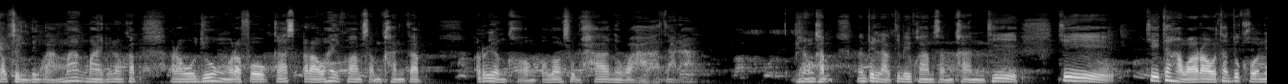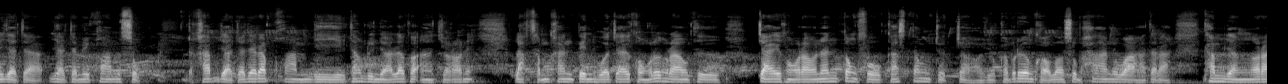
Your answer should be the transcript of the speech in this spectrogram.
กับสิ่งต่างๆ มากมายพี่น้องครับ เรายุ่งเราโฟกัส เราให้ความสำคัญกับเรื่องของอัลลอฮฺสุบฮานวาตาลาพี่น้องครับ มันเป็นหลักที่มีความสำคัญที่ที่ ที่ถ้าหากว่าเราท่านทุกคนเนี่ยอยากจะอยากจะมีความสุขนะครับ อยากจะได้รับความดีทั้งดุนยาแล้วก็อาคิเราเนี่ยหลักสำคัญเป็นหัวใจของเรื่องราวคือ ใจของเรานั้นต้องโฟกัสต้องจดจ่ออยู่กับเรื่องของอัลอสุบฮานวะตะอาลาทำอย่างไร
